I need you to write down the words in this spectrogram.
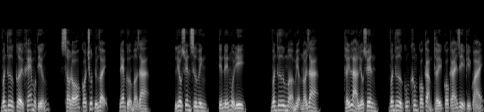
Vân thư cười khẽ một tiếng, sau đó có chút đứng dậy, đem cửa mở ra. Liêu xuyên sư huynh, tiến đến ngồi đi. Vân thư mở miệng nói ra. Thấy là liêu xuyên, vân thư cũng không có cảm thấy có cái gì kỳ quái,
